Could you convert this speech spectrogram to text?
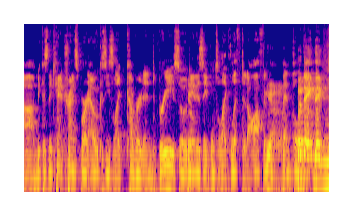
um, because they can't transport out because he's like covered in debris. So Data is able to like lift it off and, and pull. But it they, they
